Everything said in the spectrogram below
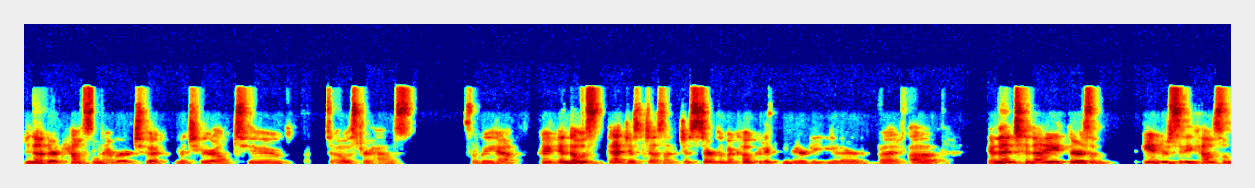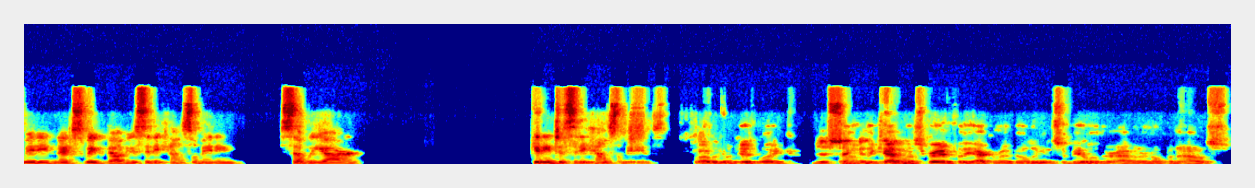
another council member took material to to Oster House. So we have, and and those, that just doesn't just serve the Maquoketa community either, but uh, and then tonight, there's a Andrew City Council meeting, next week Bellevue City Council meeting, so we are. Getting to city council meetings. well, we look at like, Just um, the Catalyst Grant for the Ackerman Building in Sabula, they're having an open house.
